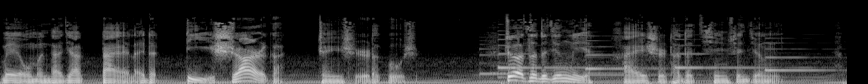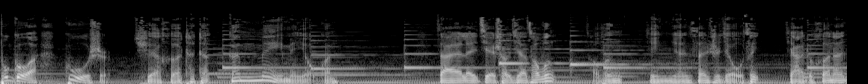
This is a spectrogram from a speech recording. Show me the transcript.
为我们大家带来的第十二个真实的故事。这次的经历还是他的亲身经历，不过故事却和他的干妹妹有关。再来介绍一下曹峰，曹峰。今年三十九岁，家住河南，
